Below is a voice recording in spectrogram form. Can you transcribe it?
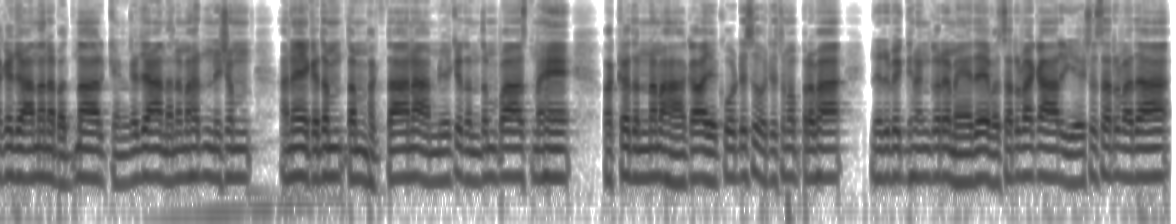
అగజానన పద్మార్క్యం గజాననమహర్నిశం అనేకదం తం భక్తానాం ఏకదంతముపాస్మహే వక్రదున్న మహాకాయ కోటిశోచసమప్రభ నిర్విఘ్నం కురు మే దేవ సర్వకార్యేషు సర్వదా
